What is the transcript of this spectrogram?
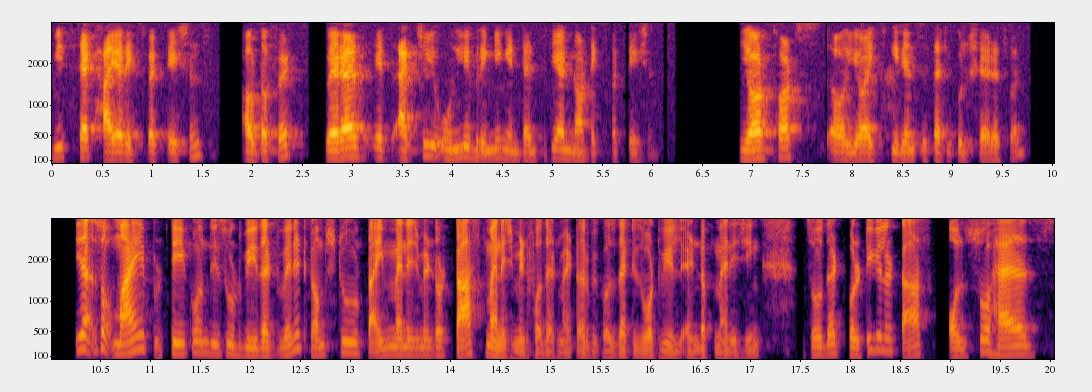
we set higher expectations out of it whereas it's actually only bringing intensity and not expectations. Your thoughts or your experiences that you could share as well Yeah, so my take on this would be that when it comes to time management or task management for that matter, because that is what we'll end up managing, so that particular task also has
